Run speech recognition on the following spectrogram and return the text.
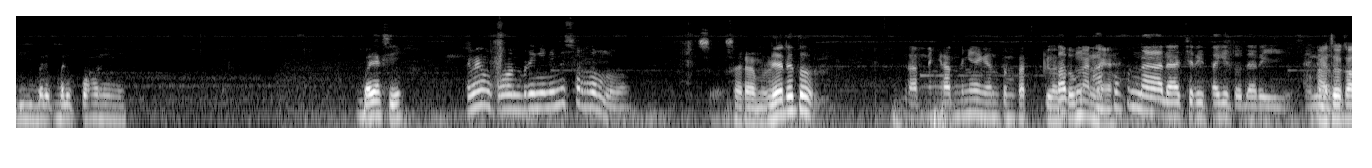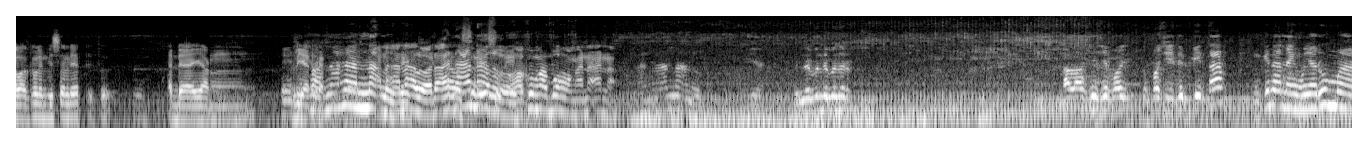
di balik-balik pohon ini. Banyak sih. emang pohon beringin ini serem loh Serem. Lihat itu ranting-rantingnya kan tempat gelantungan Tapi ya. aku pernah ada cerita gitu dari Nah itu kalau kalian bisa lihat itu ada yang lihat kan. anak-anak loh anak lo, anak-anak Anak-anak serius loh. lo. Aku nggak bohong anak-anak. anak-anak loh Bener bener bener. kalau sisi posi- positif kita mungkin anak yang punya rumah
